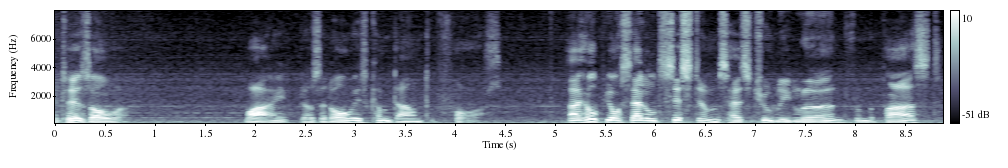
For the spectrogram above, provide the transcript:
It is over. Why does it always come down to force? I hope your Settled Systems has truly learned from the past.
